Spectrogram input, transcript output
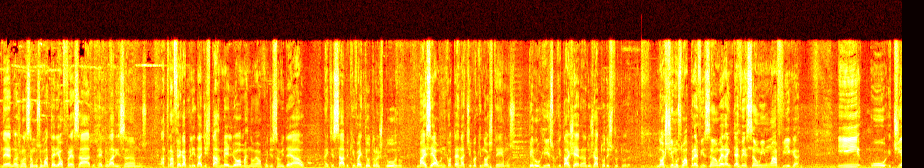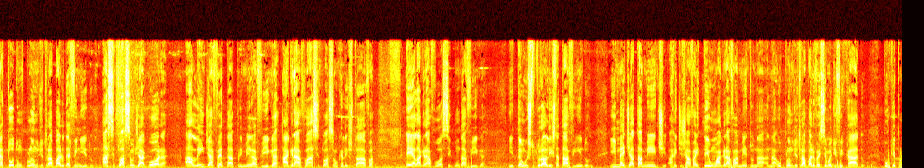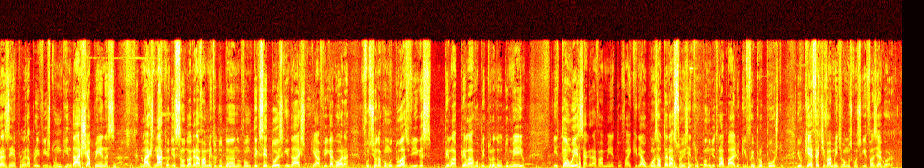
né? Nós lançamos o um material fresado, regularizamos, a trafegabilidade está melhor, mas não é uma condição ideal. A gente sabe que vai ter o transtorno, mas é a única alternativa que nós temos pelo risco que está gerando já toda a estrutura. Nós tínhamos uma previsão, era a intervenção em uma viga e o, tinha todo um plano de trabalho definido. A situação de agora, além de afetar a primeira viga, agravar a situação que ela estava, ela agravou a segunda viga. Então o estruturalista está vindo, imediatamente a gente já vai ter um agravamento, na, na, o plano de trabalho vai ser modificado. Porque, por exemplo, era previsto um guindaste apenas, mas na condição do agravamento do dano, vamos ter que ser dois guindastes, porque a viga agora funciona como duas vigas pela, pela ruptura do, do meio. Então, esse agravamento vai criar algumas alterações entre o plano de trabalho que foi proposto e o que efetivamente vamos conseguir fazer agora.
